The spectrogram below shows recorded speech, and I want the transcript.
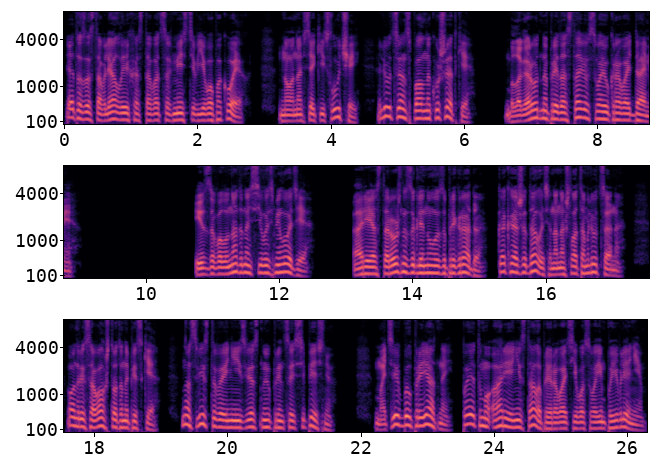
Это заставляло их оставаться вместе в его покоях. Но на всякий случай Люциан спал на кушетке, благородно предоставив свою кровать даме. Из-за валуна доносилась мелодия. Ария осторожно заглянула за преграду. Как и ожидалось, она нашла там Люциана. Он рисовал что-то на песке, насвистывая неизвестную принцессе песню. Мотив был приятный, поэтому Ария не стала прерывать его своим появлением,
